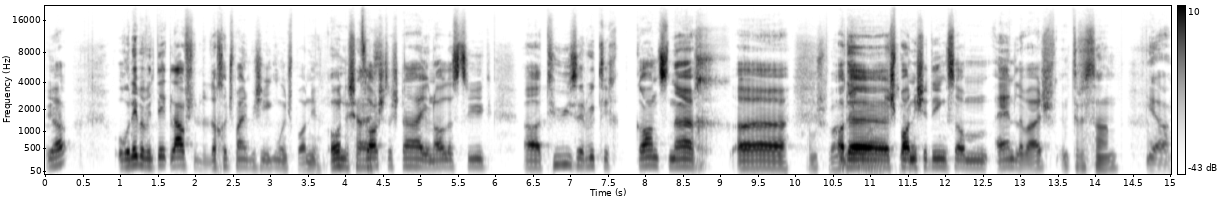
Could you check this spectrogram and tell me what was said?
Ja. Und eben, wenn du dort laufst, da könntest du meinen, bist du irgendwo in Spanien. Ohne Scheiß. Pflasterstein und alles Zeug. Äh, die Häuser wirklich ganz nah äh, an Spanischen den Markt, spanischen Dings am Ähneln, weißt Interessant. du? Ja.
